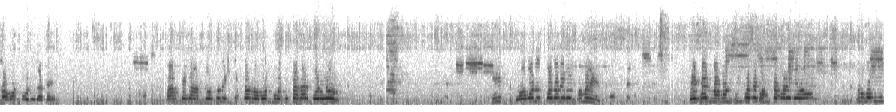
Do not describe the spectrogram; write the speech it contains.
লবণ মজুদ আছে। সাত থেকে আট লক্ষ মেট্রিক টন লবণ মজুদ থাকার পরেও লবণ সময়ে দেশের লবণ শিল্পকে ধ্বংস করে দেওয়ার সুগভীর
